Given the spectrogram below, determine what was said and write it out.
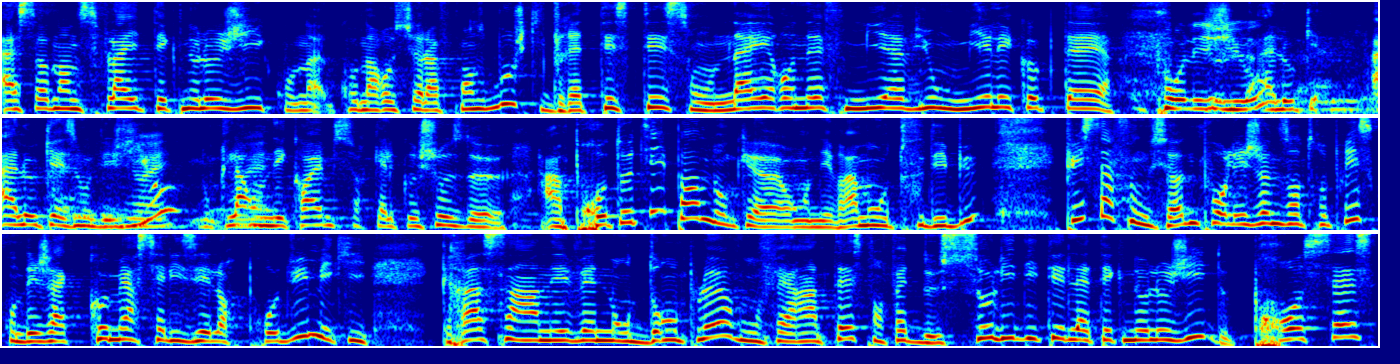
Ascendance Flight Technology qu'on a, qu'on a reçu à la France Bouche, qui devrait tester son aéronef mi-avion, mi-hélicoptère Pour les JO à l'occasion des JO. Ouais. Donc là, Ouais. on est quand même sur quelque chose de un prototype, hein, donc euh, on est vraiment au tout début. Puis ça fonctionne pour les jeunes entreprises qui ont déjà commercialisé leurs produits, mais qui, grâce à un événement d'ampleur, vont faire un test en fait de solidité de la technologie, de process,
